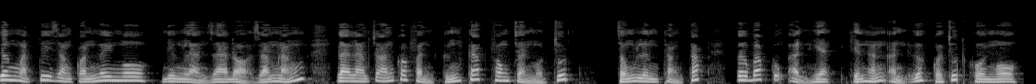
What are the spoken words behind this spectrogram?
gương mặt tuy rằng còn ngây ngô, nhưng làn da đỏ rám nắng lại làm cho hắn có phần cứng cáp phong trần một chút. Sống lưng thẳng tắp, cơ bắp cũng ẩn hiện, khiến hắn ẩn ước có chút khôi ngô.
